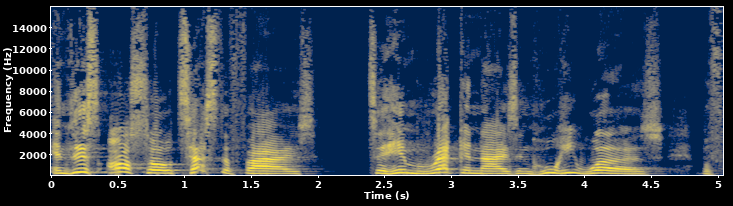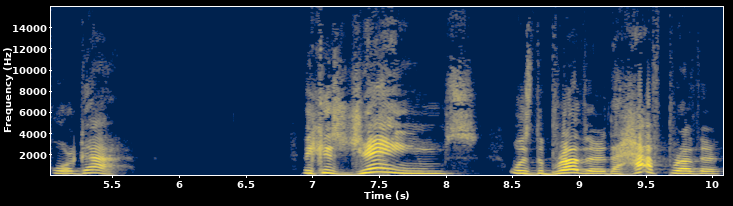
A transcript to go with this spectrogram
And this also testifies to him recognizing who he was before God. Because James was the brother, the half brother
